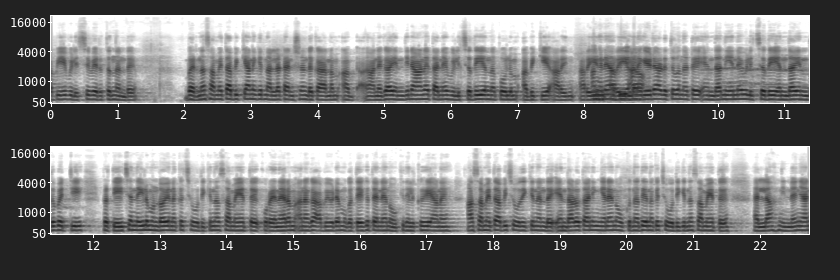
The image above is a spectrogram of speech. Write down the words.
അബിയെ വിളിച്ച് വരുത്തുന്നുണ്ട്. വരുന്ന സമയത്ത് അബിക്കാണെങ്കിൽ നല്ല ടെൻഷൻ ഉണ്ട്. കാരണം അനഘ എന്തിനാണ് തന്നെ വിളിച്ചത് എന്ന് പോലും അബിക്ക് അറി അറിയ അങ്ങനെ അബി അനഘയുടെ അടുത്ത് വന്നിട്ട് എന്താ നീ എന്നെ വിളിച്ചത്? എന്താ എന്ത് പറ്റി? പ്രത്യേകിച്ച് എന്തെങ്കിലും ഉണ്ടോ എന്നൊക്കെ ചോദിക്കുന്ന സമയത്ത് കുറേ നേരം അനഘ അബിയുടെ മുഖത്തേക്ക് തന്നെ നോക്കി നിൽക്കുകയാണ്. ആ സമയത്ത് അബി ചോദിക്കുന്നുണ്ട് എന്താണോ താൻ ഇങ്ങനെ നോക്കുന്നത്? എന്നൊക്കെ ചോദിക്കുന്ന സമയത്ത് അല്ല നിന്നെ ഞാൻ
